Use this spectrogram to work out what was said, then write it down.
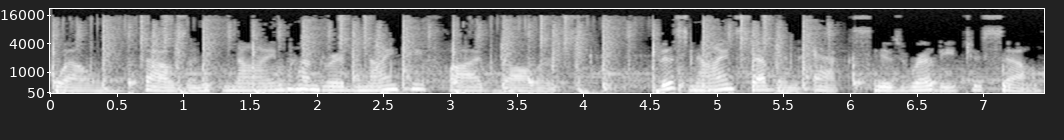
$12,995, this 9-7X is ready to sell.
